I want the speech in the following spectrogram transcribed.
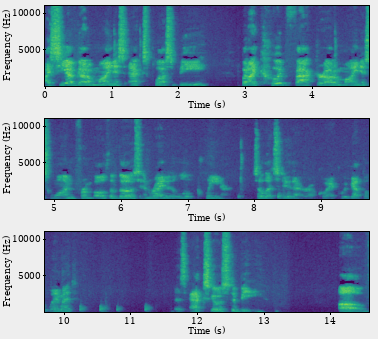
I see I've got a minus x plus b but I could factor out a minus 1 from both of those and write it a little cleaner. So let's do that real quick. We've got the limit as x goes to b of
